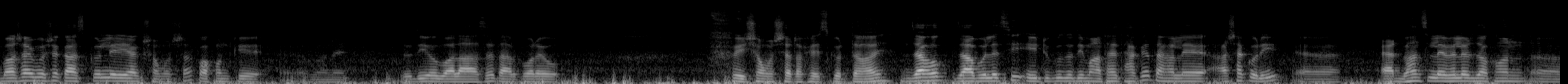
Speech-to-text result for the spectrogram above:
বাসায় বসে কাজ করলে এই এক সমস্যা। কখন কে মানে যদিও বলা আছে, তারপরেও এই সমস্যাটা ফেস করতে হয়। যা হোক, যা বলেছি, এইটুকু যদি মাথায় থাকে, তাহলে আশা করি অ্যাডভান্স লেভেলের যখন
